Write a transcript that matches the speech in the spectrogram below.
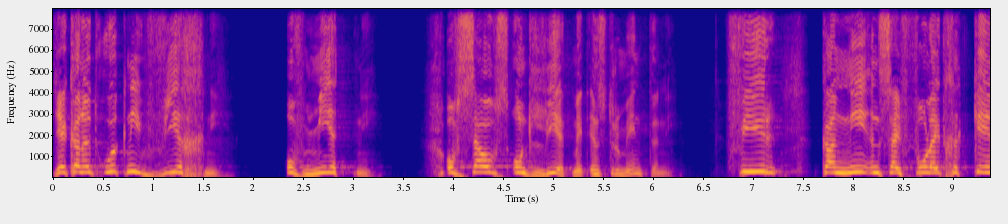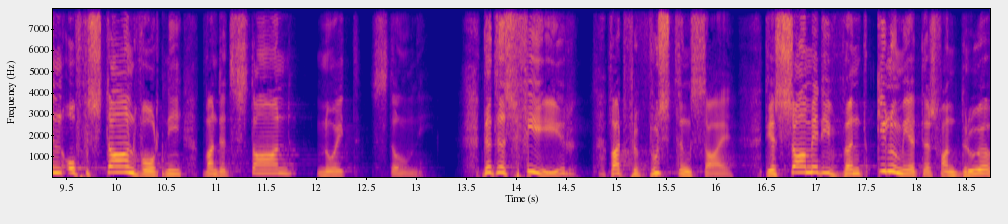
Jy kan dit ook nie weeg nie of meet nie of selfs ontleed met instrumente nie. Vuur kan nie in sy volheid geken of verstaan word nie want dit staan nooit stil nie. Dit is vuur wat verwoesting saai deur saam met die wind kilometers van droë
